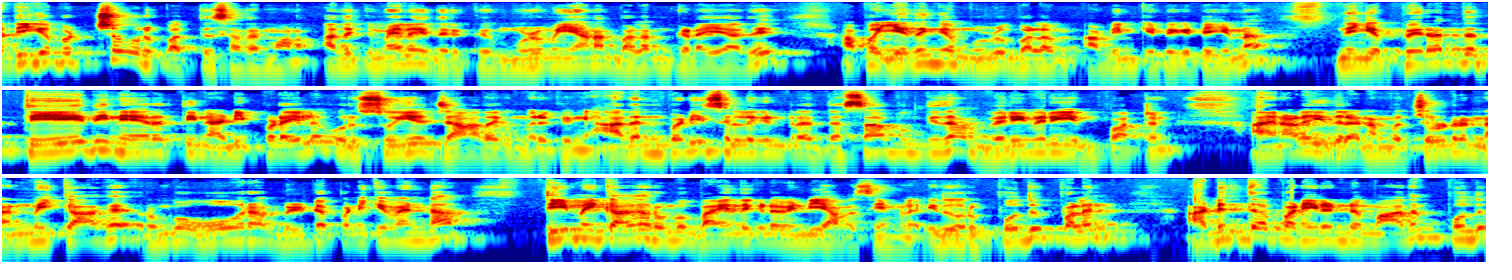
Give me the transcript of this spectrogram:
அதிகபட்சம் ஒரு பத்து சதமானம். அதுக்கு மேலே இதற்கு முழுமையான பலம் கிடையாது. அப்போ எதுங்க முழு பலம் அப்படின்னு கேட்டுக்கிட்டிங்கன்னா நீங்கள் பிறந்த தேதி நேரத்தின் அடிப்படையில் ஒரு சுய ஜாதகம் இருக்குங்க. அதன்படி செல்லுகின்ற தசாபுக்தி தான் வெரி வெரி இம்பார்ட்டன்ட் அதனால் இதில் நம்ம சொல்கிற நன்மைக்காக ரொம்ப ஓவராக பில்டப் பண்ணிக்க வேண்டாம். தீமைக்காக ரொம்ப பயந்துக்கிட வேண்டிய அவசியம் இல்லை. இது ஒரு பொது பலன் அடுத்த பனிரெண்டு மாதம் பொது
